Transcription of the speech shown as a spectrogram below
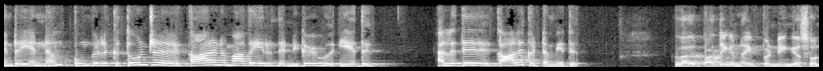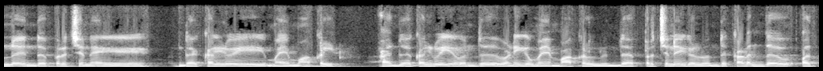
என்ற எண்ணம் உங்களுக்கு தோன்ற காரணமாக இருந்த நிகழ்வு எது? அல்லது காலகட்டம் எது? அதாவது பார்த்தீங்கன்னா இப்போ நீங்கள் சொன்ன இந்த பிரச்சனை இந்த கல்வி மயமாக்கல் அந்த கல்வியை வந்து வணிகமயமாக்கல் இந்த பிரச்சனைகள் வந்து கடந்த பத்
